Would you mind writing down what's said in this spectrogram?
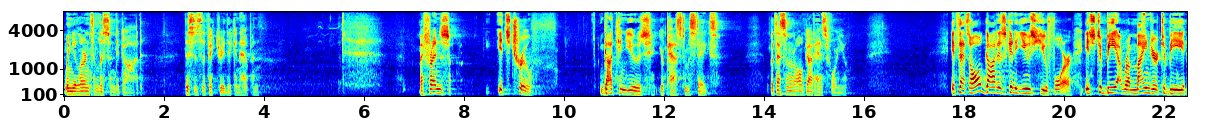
when you learn to listen to God, this is the victory that can happen. My friends, it's true. God can use your past mistakes, but that's not all God has for you if that's all God is going to use you for, is to be a reminder, to be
